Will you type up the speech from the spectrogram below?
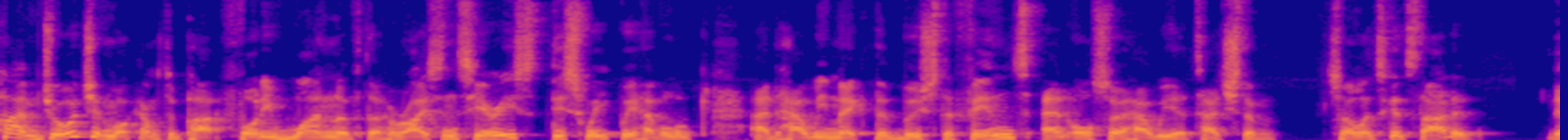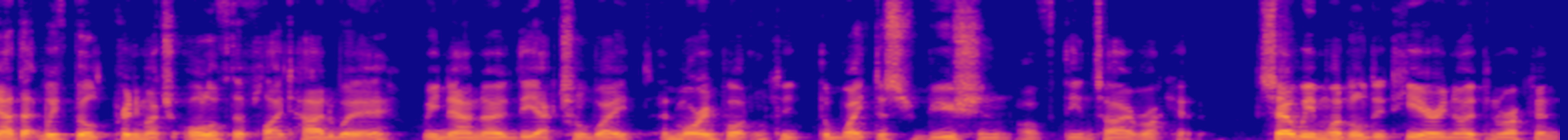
Hi, I'm George and welcome to part 41 of the Horizon series. This week we have a look at how we make the booster fins and also how we attach them. So let's get started. Now that we've built pretty much all of the flight hardware, we now know the actual weight and more importantly the weight distribution of the entire rocket. So we modeled it here in OpenRocket.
